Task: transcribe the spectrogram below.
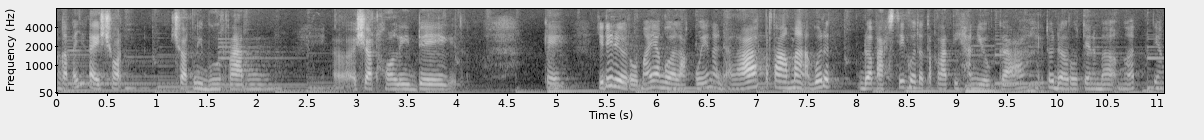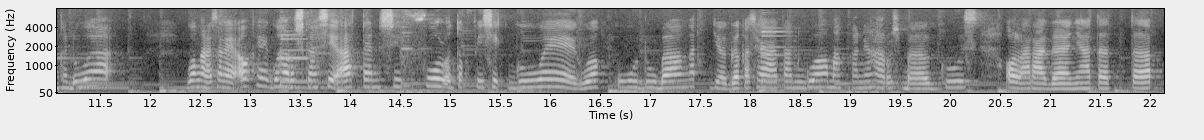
Anggap aja kayak short short liburan uh, short holiday gitu. Oke okay. jadi di rumah yang gue lakuin adalah pertama gue udah, udah pasti gue tetap latihan yoga. Itu udah rutin banget. Yang kedua gue ngerasa kayak oke okay, gue harus kasih atensi full untuk fisik gue. Gue kudu banget jaga kesehatan gue makannya harus bagus olahraganya tetap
